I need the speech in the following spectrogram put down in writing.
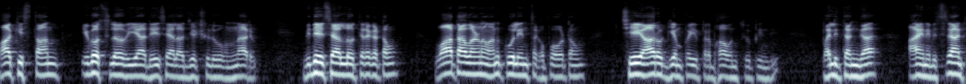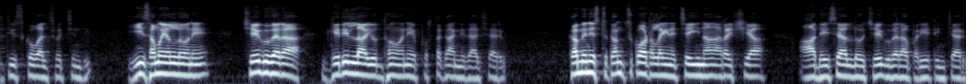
పాకిస్తాన్ యుగోస్లోవియా దేశాల అధ్యక్షులు ఉన్నారు. విదేశాల్లో తిరగటం వాతావరణం అనుకూలించకపోవటం చే ఆరోగ్యంపై ప్రభావం చూపింది. ఫలితంగా ఆయన విశ్రాంతి తీసుకోవాల్సి వచ్చింది. ఈ సమయంలోనే చేగువెర గెరిల్లా యుద్ధం అనే పుస్తకాన్ని రాశారు. కమ్యూనిస్టు కంచుకోటలైన చైనా రష్యా ఆ దేశాల్లో చేగువెర పర్యటించారు.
